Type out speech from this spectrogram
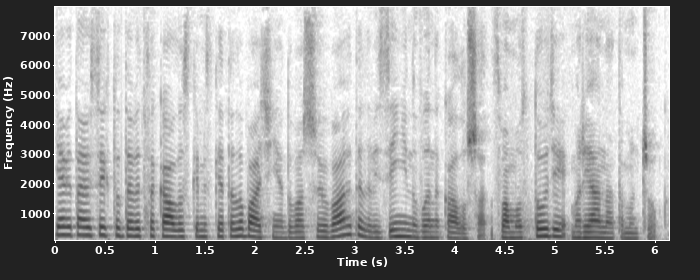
Я вітаю всіх, хто дивиться Калузьке міське телебачення. До вашої уваги телевізійні новини Калуша. З вами у студії Мар'яна Таманчук.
